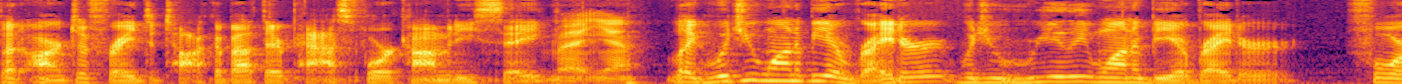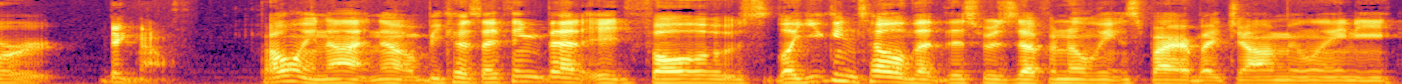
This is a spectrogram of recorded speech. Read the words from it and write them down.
but aren't afraid to talk about their past for comedy's sake right, yeah. like would you want to be a writer would you really want to be a writer for big mouth Probably not, no, because I think that it follows. Like you can tell that this was definitely inspired by John Mulaney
